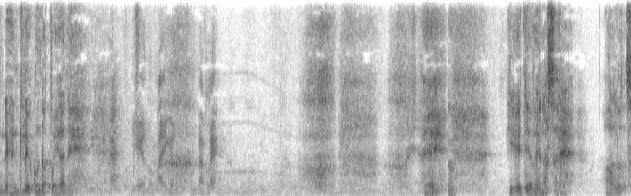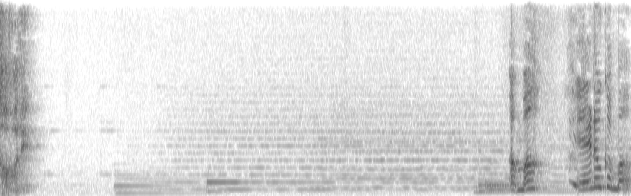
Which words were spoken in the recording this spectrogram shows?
నేను లేకుండా పోయానే. ఏదేమైనా సరే వాళ్ళు చావాలి. అమ్మా ఏడవకమ్మా.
